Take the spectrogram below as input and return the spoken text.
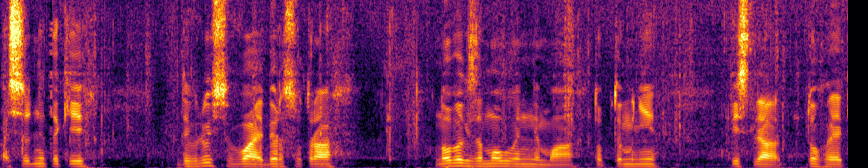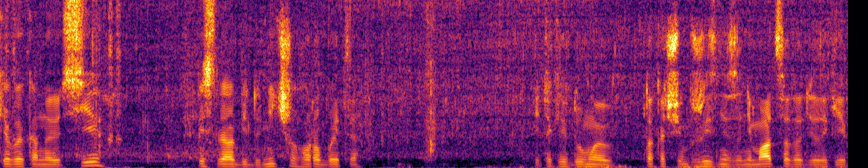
А сьогодні такий дивлюсь в Viber з утра. Нових замовлень нема. Тобто мені після того, як я виконую ці, після обіду нічого робити. І такий думаю, так а чим в житті займатися, тоді такий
